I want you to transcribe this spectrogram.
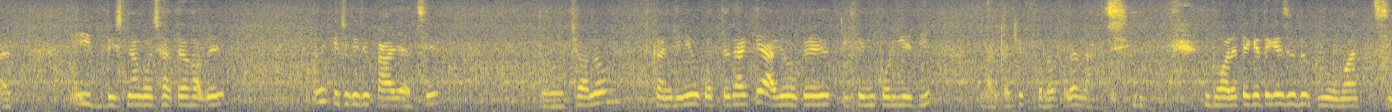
আর এই বিছনা গোছাতে হবে। মানে কিছু কিছু কাজ আছে। তো চলো কন্টিনিউ করতে থাকি। আগে ওকে টিফিন করিয়ে দিই। গালটাকে ফোলা ফোলা লাগছে। ঘরে থেকে থেকে শুধু ঘুমাচ্ছি,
